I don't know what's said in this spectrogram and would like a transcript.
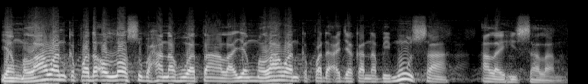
Yang melawan kepada Allah subhanahu wa ta'ala. Yang melawan kepada ajakan Nabi Musa alaihi salam.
